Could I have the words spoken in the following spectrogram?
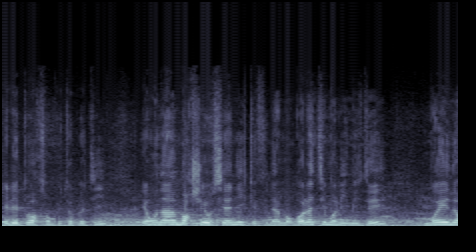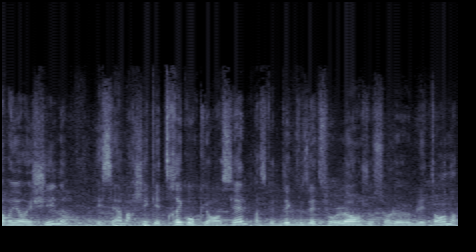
et les ports sont plutôt petits. Et on a un marché océanique qui est finalement relativement limité, Moyen-Orient et Chine, et c'est un marché qui est très concurrentiel parce que dès que vous êtes sur l'orge ou sur le blé tendre,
